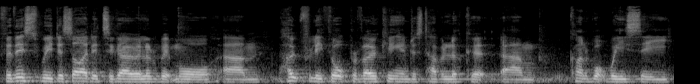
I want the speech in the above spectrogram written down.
for this, we decided to go a little bit more, um, hopefully thought-provoking, and just have a look at um, kind of what we see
